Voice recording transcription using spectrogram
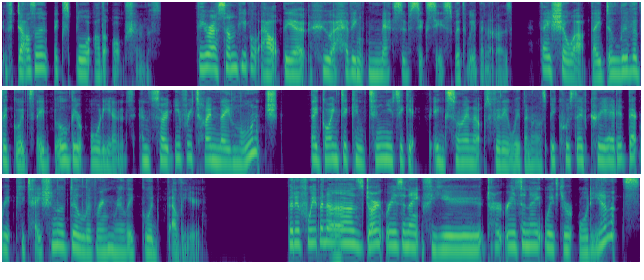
If it doesn't, explore other options. There are some people out there who are having massive success with webinars. They show up, they deliver the goods, they build their audience. And so every time they launch, they're going to continue to get big signups for their webinars because they've created that reputation of delivering really good value. But if webinars don't resonate for you, don't resonate with your audience,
